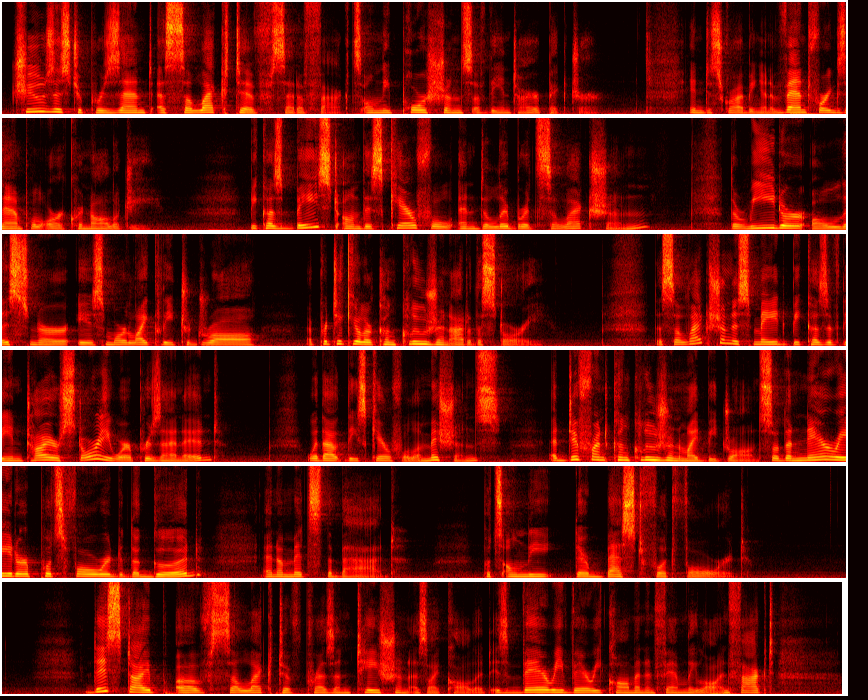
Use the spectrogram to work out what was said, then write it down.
chooses to present a selective set of facts, only portions of the entire picture, in describing an event, for example, or a chronology. Because based on this careful and deliberate selection, The reader or listener is more likely to draw a particular conclusion out of the story. The selection is made because if the entire story were presented without these careful omissions, a different conclusion might be drawn. So the narrator puts forward the good and omits the bad, puts only their best foot forward. This type of selective presentation, as I call it, is very, very common in family law. In fact,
